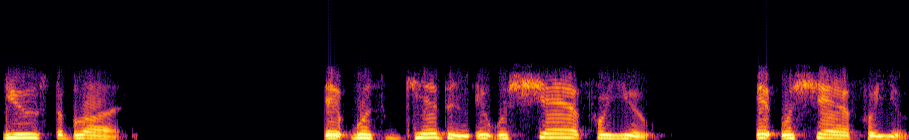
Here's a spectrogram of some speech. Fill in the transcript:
use the blood. It was given, it was shared for you. It was shared for you.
